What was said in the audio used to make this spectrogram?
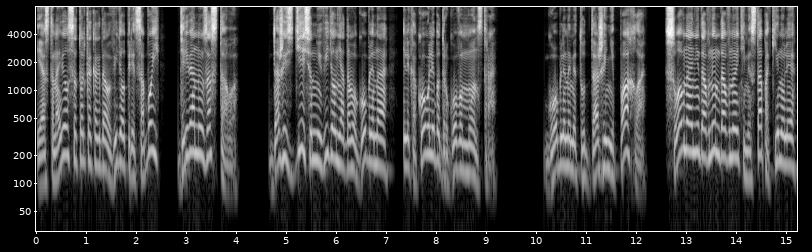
и остановился только когда увидел перед собой деревянную заставу. Даже здесь он не увидел ни одного гоблина или какого-либо другого монстра. Гоблинами тут даже и не пахло, словно они давным-давно эти места покинули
